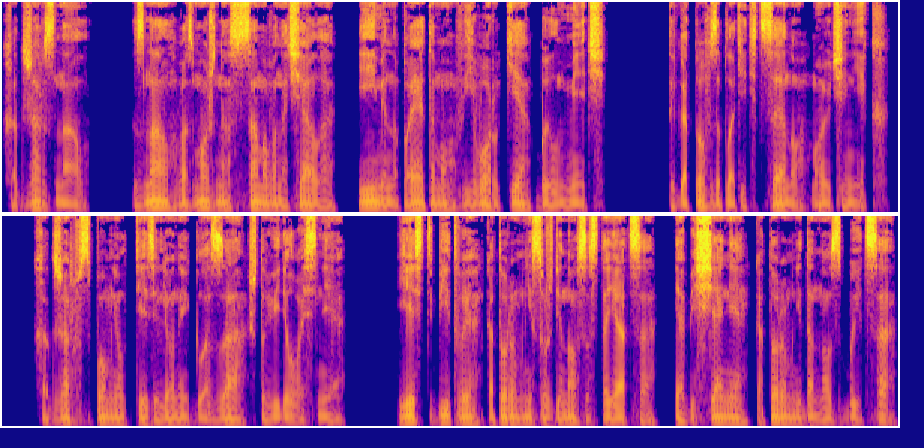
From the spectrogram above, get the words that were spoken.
Хаджар знал. Знал, возможно, с самого начала, и именно поэтому в его руке был меч. Ты готов заплатить цену, мой ученик?» Хаджар вспомнил те зеленые глаза, что видел во сне. Есть битвы, которым не суждено состояться, и обещания, которым не дано сбыться.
